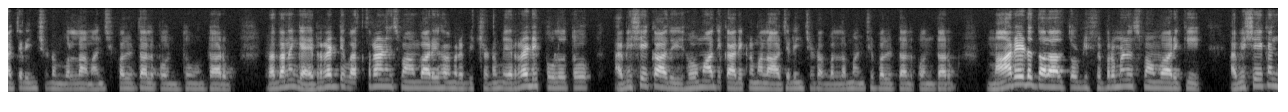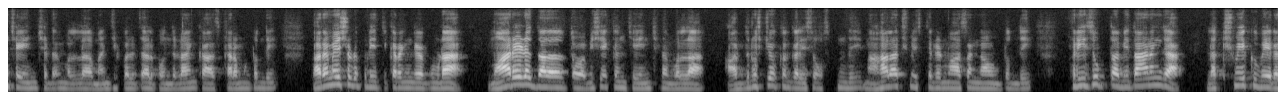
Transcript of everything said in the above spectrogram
ఆచరించడం వల్ల మంచి ఫలితాలు పొందుతూ ఉంటారు. ప్రధానంగా ఎర్రటి వస్త్రాన్ని స్వామివారికి సమర్పించడం ఎర్రటి పూలతో అభిషేకాది హోమాది కార్యక్రమాలు ఆచరించడం వల్ల మంచి ఫలితాలు పొందుతారు. మారేడు దళాలతోటి సుబ్రహ్మణ్య స్వామి వారికి అభిషేకం చేయించడం వల్ల మంచి ఫలితాలు పొందడానికి ఆస్కారం ఉంటుంది. పరమేశ్వరుడు ప్రీతికరంగా కూడా మారేడు దళాలతో అభిషేకం చేయించడం వల్ల అదృష్టయోగం కలిసి వస్తుంది. మహాలక్ష్మి స్థిరనివాసంగా ఉంటుంది. స్త్రీ సూక్త విధానంగా లక్ష్మీ కుబేర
